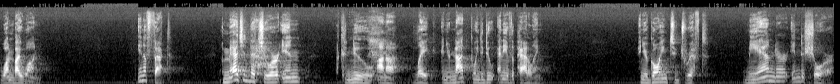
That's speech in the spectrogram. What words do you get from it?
one by one. In effect, imagine that you're in a canoe on a lake and you're not going to do any of the paddling. And you're going to drift, meander into shore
